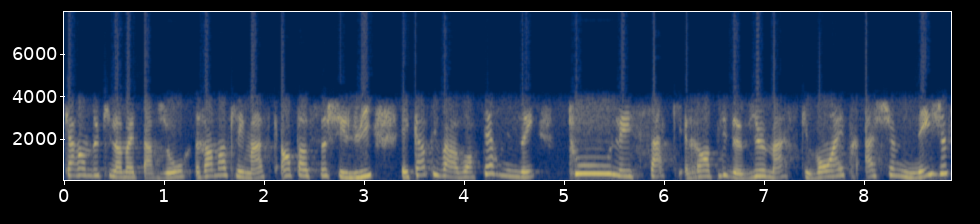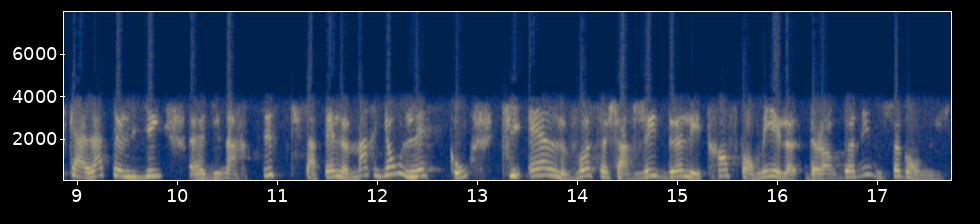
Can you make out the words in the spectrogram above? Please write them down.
42 km par jour, ramasse les masques, entasse ça chez lui, et quand il va avoir terminé, tous les sacs remplis de vieux masques vont être acheminés jusqu'à l'atelier euh, d'une artiste qui s'appelle Marion Lescaut, qui, elle, va se charger de les transformer et le- de leur donner une seconde vie.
